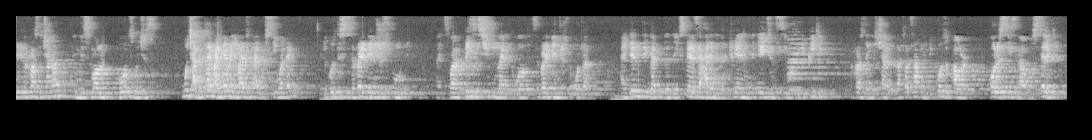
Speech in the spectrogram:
getting across the channel in these small boats, which is, which at the time I never imagined I would see one day, because this is a very dangerous route. It's one of the busiest shipping lines in the world. It's a very dangerous water. I didn't think that the, the experience I had in the Mediterranean, the agency would be repeated across the English Channel. That's what's happening because of our policies and our hostility.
